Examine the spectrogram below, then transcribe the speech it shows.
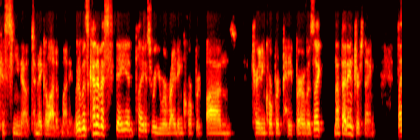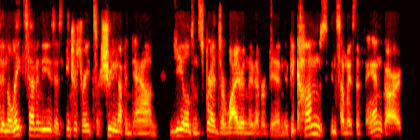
casino to make a lot of money. But it was kind of a stay in place where you were writing corporate bonds, trading corporate paper. It was like not that interesting. But in the late 70s, as interest rates are shooting up and down, yields and spreads are wider than they've ever been. It becomes, in some ways, the vanguard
